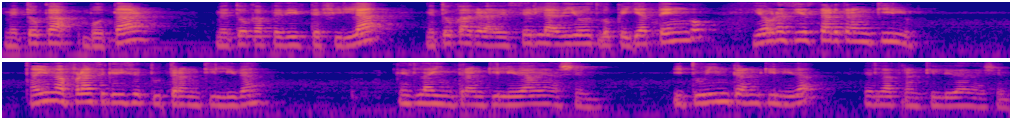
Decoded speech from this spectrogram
Me toca votar, me toca pedirte filá, me toca agradecerle a Dios lo que ya tengo y ahora sí estar tranquilo. Hay una frase que dice, tu tranquilidad es la intranquilidad de Hashem. Y tu intranquilidad es la tranquilidad de Hashem.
